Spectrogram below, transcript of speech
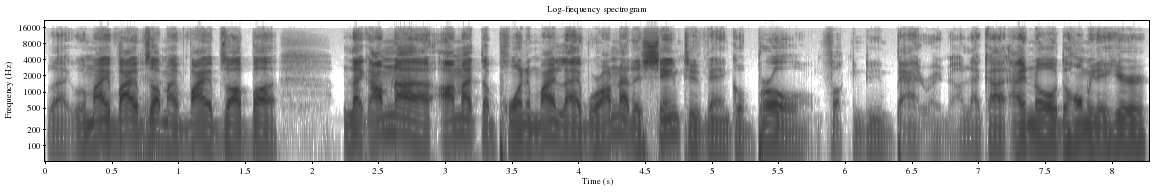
Like when my vibes off, my vibes off, but. Like I'm not, I'm at the point in my life where I'm not ashamed to vent. Go, bro, I'm fucking doing bad right now. Like I, I know the homie that here,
